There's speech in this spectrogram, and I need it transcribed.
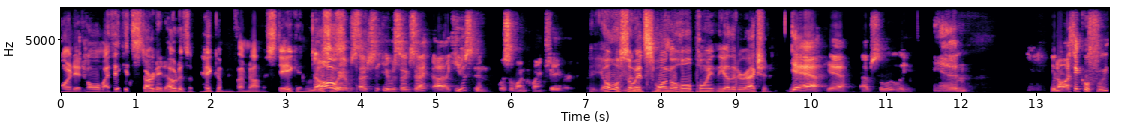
point at home. I think it started out as a pick 'em, if I'm not mistaken. No, is- it was actually it was exact. Uh, Houston was the one point favorite. Oh, so it swung a whole point in the other direction. Yeah, yeah, absolutely. And you know, I think if we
